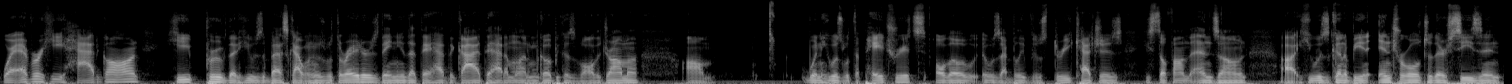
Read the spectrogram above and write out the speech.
Wherever he had gone, he proved that he was the best guy. When he was with the Raiders, they knew that they had the guy. They had him let him go because of all the drama. Um, when he was with the Patriots, although it was, I believe, it was three catches, he still found the end zone. Uh, he was going to be an integral to their season.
